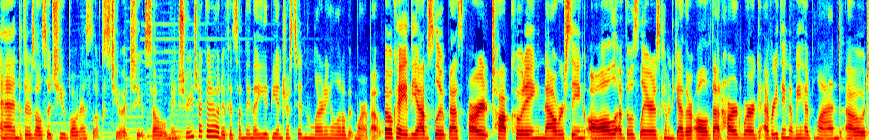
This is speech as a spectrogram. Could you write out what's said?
and there's also two bonus looks to it too, so make sure you check it out if it's something that you'd be interested in learning a little bit more about. Okay, the absolute best part, top coating. Now we're seeing all of those layers come together, all of that hard work, everything that we had planned out.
